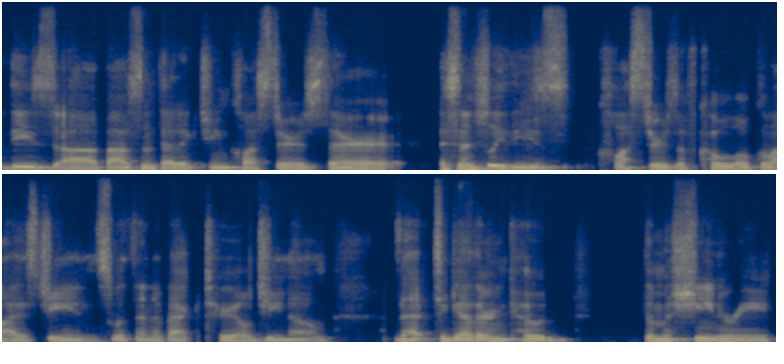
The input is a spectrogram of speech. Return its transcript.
these uh, biosynthetic gene clusters, they're essentially these clusters of co-localized genes within a bacterial genome that together encode the machinery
